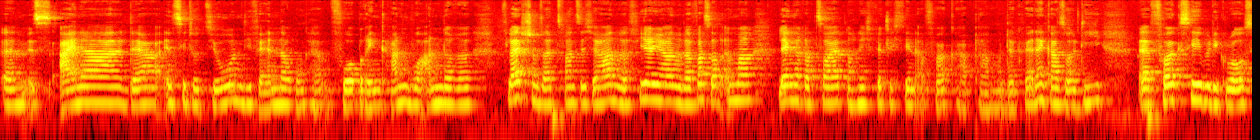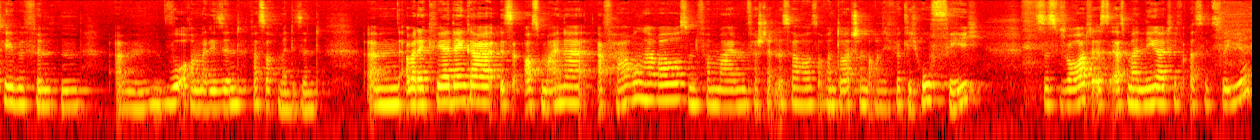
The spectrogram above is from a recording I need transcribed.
ähm, ist einer der Institutionen, die Veränderung hervorbringen kann, wo andere vielleicht schon seit 20 Jahren oder vier Jahren oder was auch immer längere Zeit noch nicht wirklich den Erfolg gehabt haben. Und der Querdenker soll die Erfolgshebel, die Growth-Hebel finden, ähm, wo auch immer die sind, was auch immer die sind. Ähm, aber der Querdenker ist aus meiner Erfahrung heraus und von meinem Verständnis heraus auch in Deutschland auch nicht wirklich hoffähig. Das Wort ist erstmal negativ assoziiert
